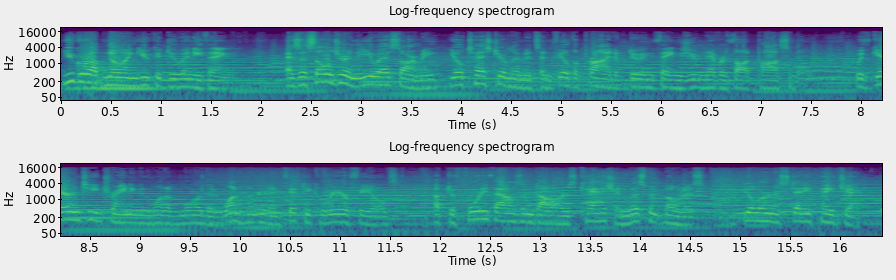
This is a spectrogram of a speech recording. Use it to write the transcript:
You grew up knowing you could do anything. As a soldier in the U.S. Army, you'll test your limits and feel the pride of doing things you never thought possible. With guaranteed training in one of more than 150 career fields, up to $40,000 cash enlistment bonus, you'll earn a steady paycheck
